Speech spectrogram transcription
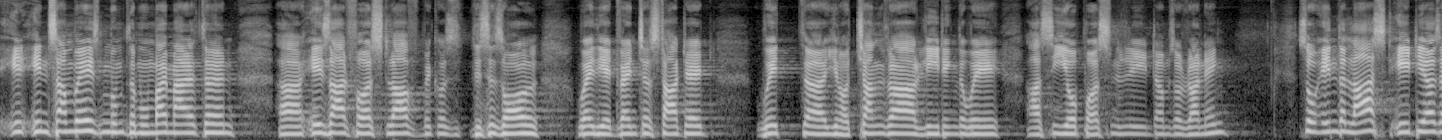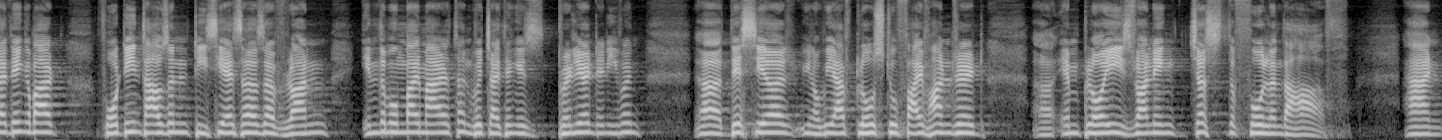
in, in some ways, the Mumbai Marathon is our first love because this is all where the adventure started with uh, you know Chandra leading the way, our CEO personally in terms of running. So in the last eight years, I think about 14,000 TCSers have run in the Mumbai Marathon, which I think is brilliant. And even uh, this year, you know, we have close to 500 uh, employees running just the full and the half, and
